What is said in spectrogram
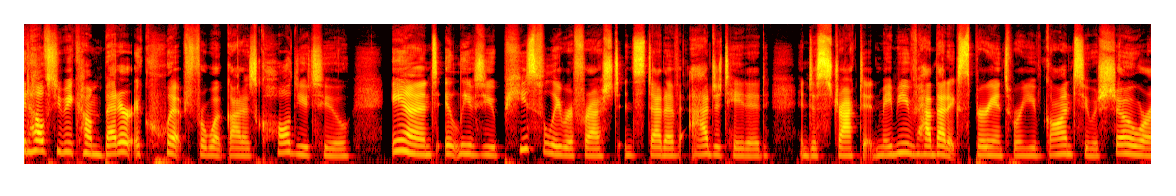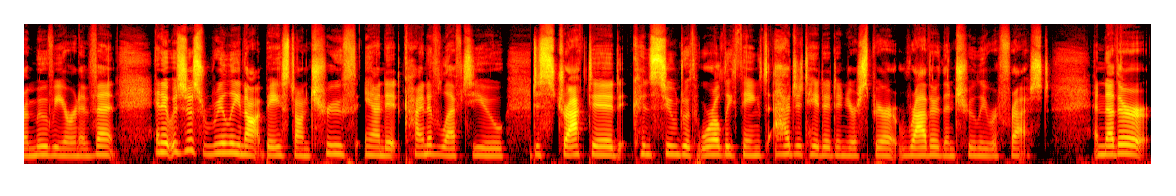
It helps you become better equipped for what God has called you to, and it leaves you peacefully refreshed instead of agitated and distracted. Maybe you've had that experience where you've gone to a show or a movie or an event, and it was just really not based on truth, and it kind of left you distracted, consumed with worldly things, agitated in your spirit rather than truly refreshed. Another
